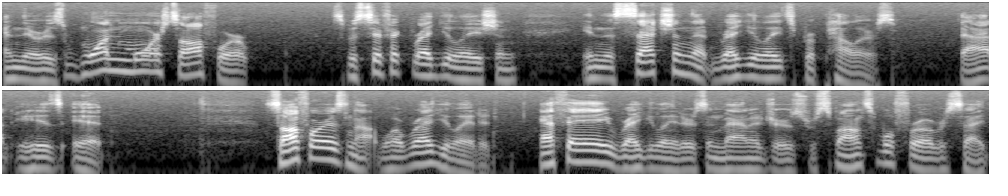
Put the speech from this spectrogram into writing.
and there is one more software specific regulation in the section that regulates propellers. That is it. Software is not well regulated. FAA regulators and managers responsible for oversight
